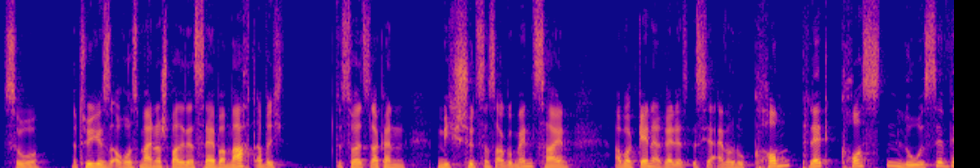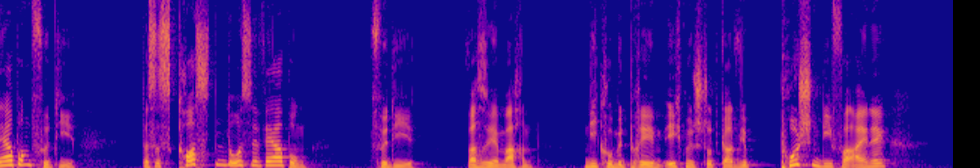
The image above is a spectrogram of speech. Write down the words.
So, natürlich ist es auch aus meiner Sparte, der es selber macht, aber ich, das soll jetzt da kein mich schützendes Argument sein. Aber generell, es ist ja einfach nur komplett kostenlose Werbung für die. Das ist kostenlose Werbung für die was wir hier machen. Nico mit Bremen, ich mit Stuttgart. Wir pushen die Vereine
